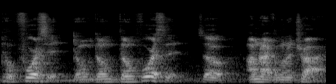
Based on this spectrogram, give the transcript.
don't force it. Don't don't don't force it." So I'm not even going to try.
